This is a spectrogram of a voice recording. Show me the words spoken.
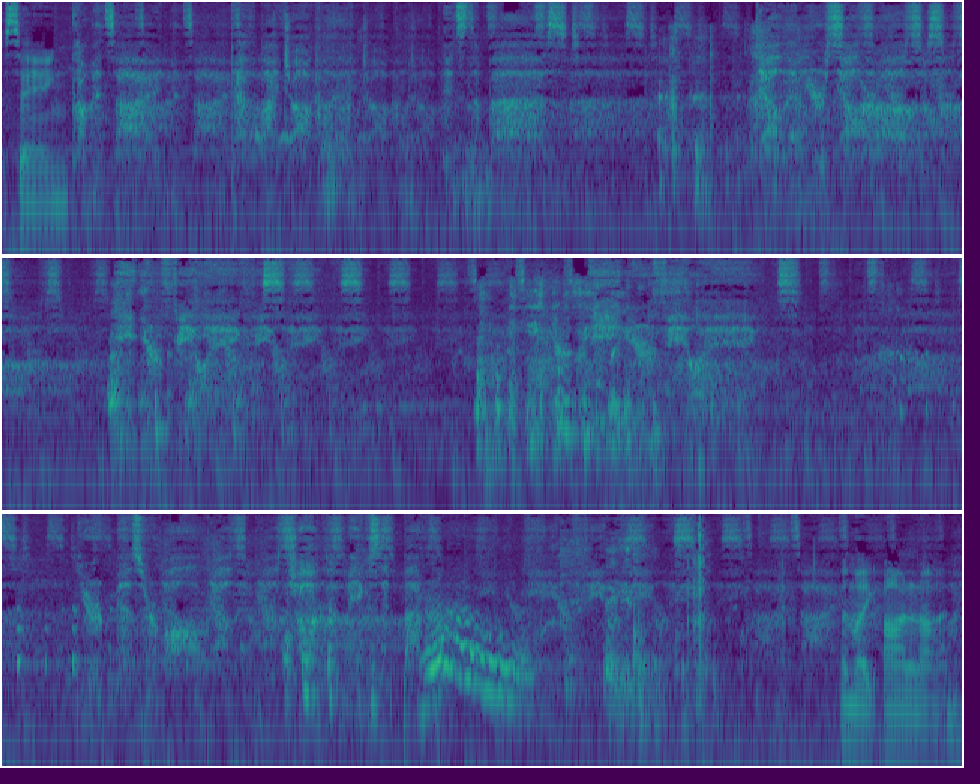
saying, "Come inside, come inside. Death by chocolate. chocolate. It's the best. Tell them your sorrows. Eat your feelings. Eat your feelings. You're miserable. Chocolate makes it better. And like on and on.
